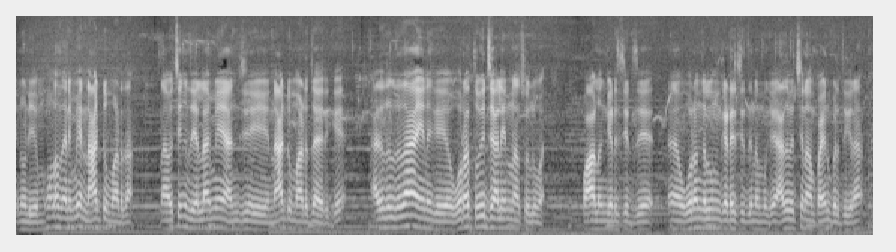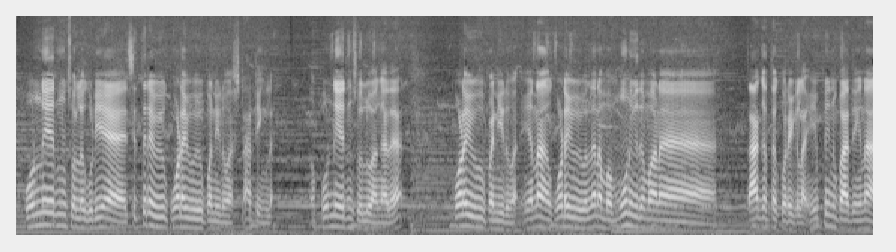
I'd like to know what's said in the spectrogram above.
என்னுடைய மூலதானமே நாட்டு மாடு தான் நான் வச்சுக்கிறது எல்லாமே அஞ்சு நாட்டு மாடு தான் இருக்குது அதில் தான் எனக்கு உர தொழிற்சாலைன்னு நான் சொல்லுவேன். பாலும் கிடைச்சிடுது உரங்களும் கிடைச்சிது நமக்கு. அதை வச்சு நான் பயன்படுத்திக்கிறேன். பொன்னேர்னு சொல்லக்கூடிய சித்திரை வியூ கோடை வியூ பண்ணிவிடுவேன் ஸ்டார்டிங்கில் பொன்னேர்னு சொல்லுவாங்க அதை. கோடை வியூ பண்ணிவிடுவேன் ஏன்னா கோடை விவில் தான் நம்ம மூணு விதமான தாக்கத்தை குறைக்கலாம். எப்படின்னு பார்த்தீங்கன்னா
